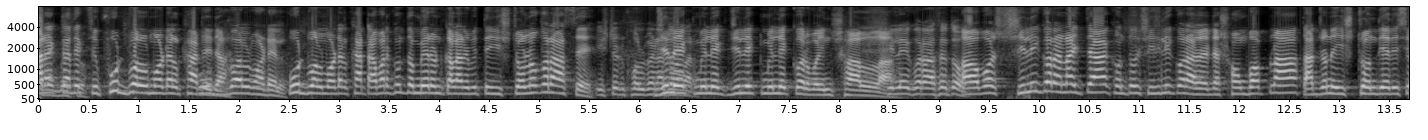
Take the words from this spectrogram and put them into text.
আরেকটা দেখছি ফুটবল মডেল খাট এটা। ফুটবল মডেল ফুটবল মডেল খাট আবার কিন্তু মেরুন কালারের ভিতরে স্টোনও করা আছে। স্টোন খুলবে না জিলেক মিলেক জিলেক মিলেক করব ইনশাল্লাহ সিলাই করা আছে তো? অবশ্য সিলি করা নাই তা কিন্তু সিলি করা এটা সম্ভব না। তার জন্য স্টোন দিয়ে দিছি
